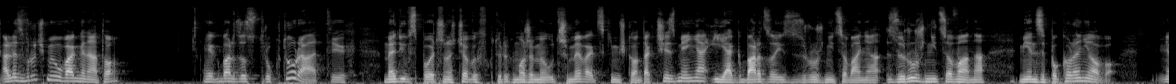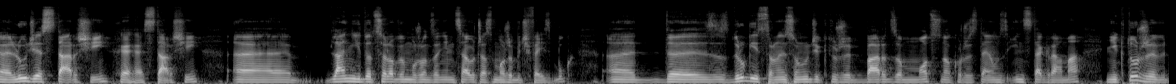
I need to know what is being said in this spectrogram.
ale zwróćmy uwagę na to, jak bardzo struktura tych mediów społecznościowych, w których możemy utrzymywać z kimś kontakt, się zmienia i jak bardzo jest zróżnicowana międzypokoleniowo. E, ludzie starsi, hehe, starsi, e, dla nich docelowym urządzeniem cały czas może być Facebook. E, z drugiej strony są ludzie, którzy bardzo mocno korzystają z Instagrama. Niektórzy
